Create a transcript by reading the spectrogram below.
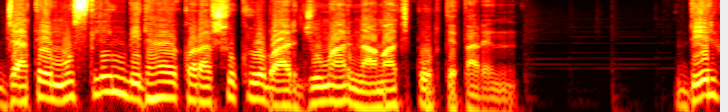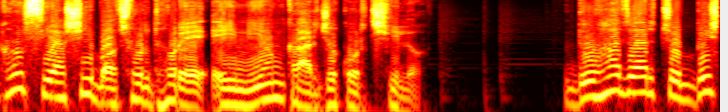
যাতে মুসলিম বিধায়করা শুক্রবার জুমার নামাজ পড়তে পারেন। দীর্ঘ ছিয়াশি বছর ধরে এই নিয়ম কার্যকর ছিল দু হাজার চব্বিশ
